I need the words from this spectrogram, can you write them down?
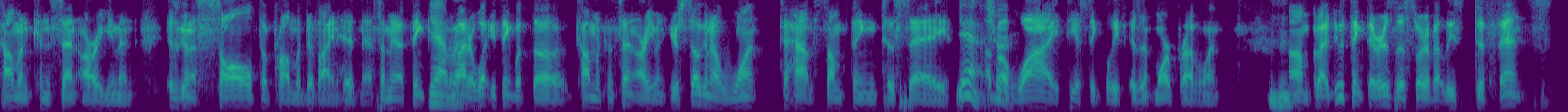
common consent argument is going to solve the problem of divine hiddenness. I mean, I think yeah, no right. matter what you think about the common consent argument, you're still going to want to have something to say yeah, about sure. why theistic belief isn't more prevalent. Mm-hmm. Um, but I do think there is this sort of at least defense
